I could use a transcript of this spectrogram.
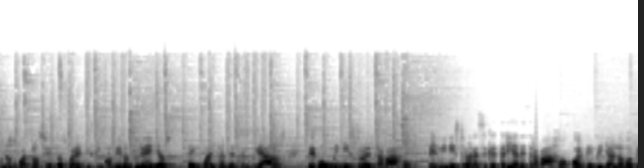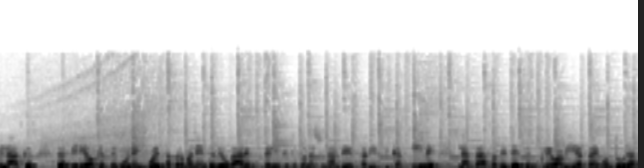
Unos 445 mil hondureños se encuentran desempleados según ministro de Trabajo, el ministro de la Secretaría de Trabajo, Olvin Villalobos Velázquez, refirió que según la encuesta permanente de hogares del Instituto Nacional de Estadísticas, INE, la tasa de desempleo abierta en Honduras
